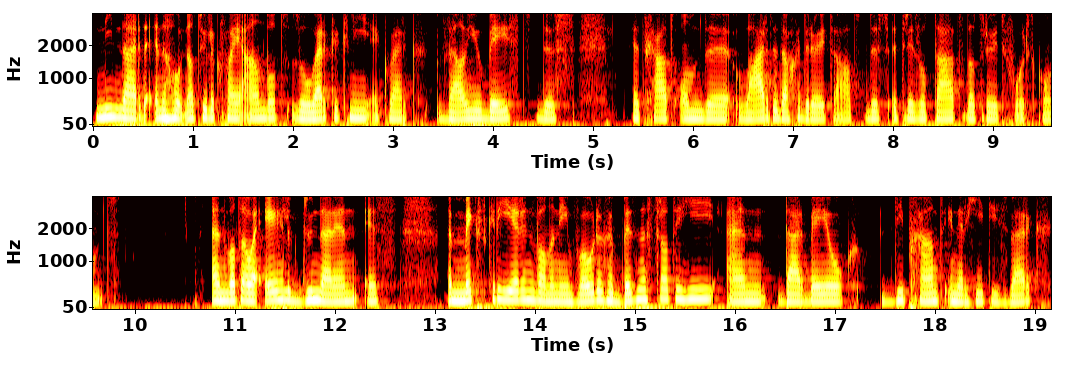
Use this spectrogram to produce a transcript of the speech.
Niet naar de inhoud natuurlijk van je aanbod, zo werk ik niet. Ik werk value-based, dus het gaat om de waarde dat je eruit haalt, dus het resultaat dat eruit voortkomt. En wat we eigenlijk doen daarin is een mix creëren van een eenvoudige businessstrategie en daarbij ook diepgaand energetisch werk,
